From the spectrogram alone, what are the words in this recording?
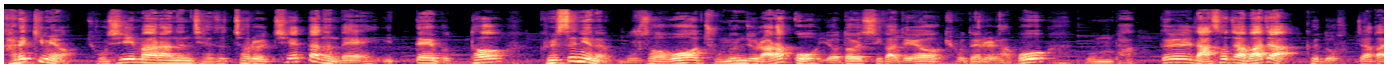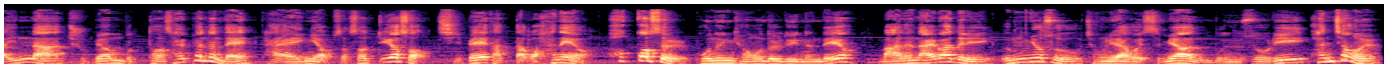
가리키며 조심하라는 제스처를 취했다는데 이때부터 글쓴이는 무서워 죽는 줄 알았고 8시가 되어 교대를 하고 문 밖을 나서자마자 그 노숙자가 있나 주변부터 살폈는데 다행히 없어서 뛰어서 집에 갔다고 하네요. 헛것을 보는 경우들도 있는데요. 많은 알바들이 음료수 정리하고 있으면 문소리 환청을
